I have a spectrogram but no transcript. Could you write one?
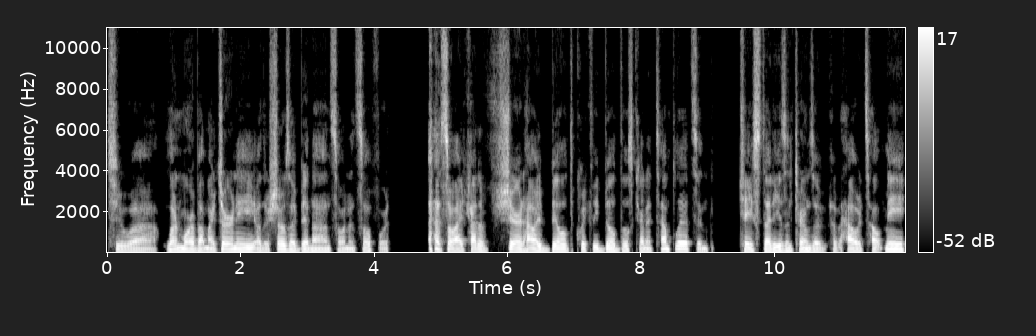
to uh, learn more about my journey other shows i've been on so on and so forth. So i kind of shared how i build quickly build those kind of templates and case studies in terms of, of, how it's helped me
